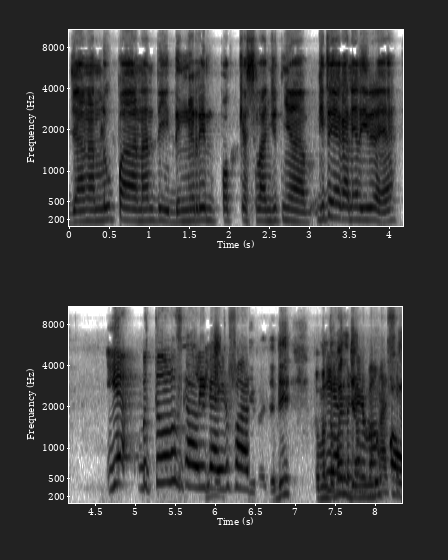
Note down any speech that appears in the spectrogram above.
jangan lupa nanti dengerin podcast selanjutnya, gitu ya kan ya Lira ya? Iya betul sekali Kak Irfan. Jadi teman-teman iya, jangan lupa sih,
